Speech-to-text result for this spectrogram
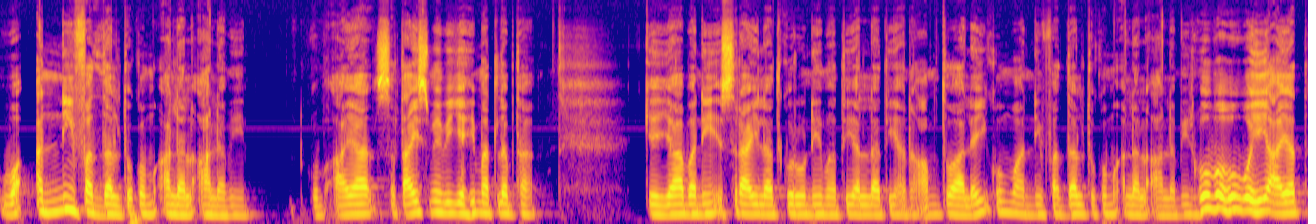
و انی فضل تو کم العالمین آیا ستائیس میں بھی یہی مطلب تھا کہ یا بنی اسرائیل کرو نعمتی اللہ تی ان ام تو علیہ کم و انی فضل تو کم العالمین۔ ہو بہو وہی آیت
